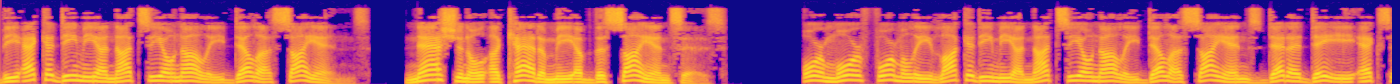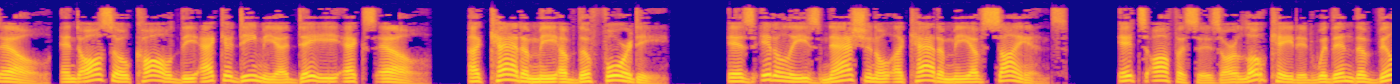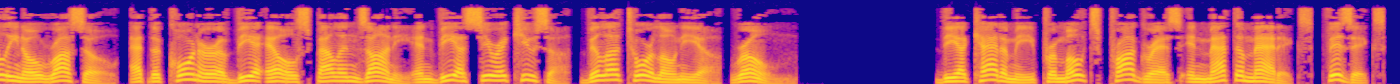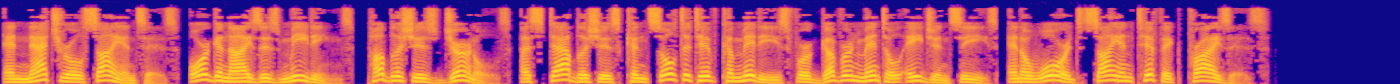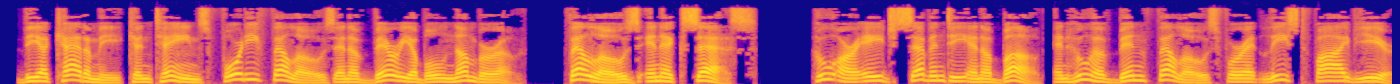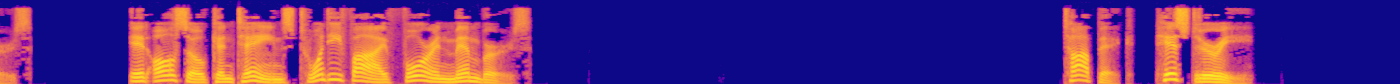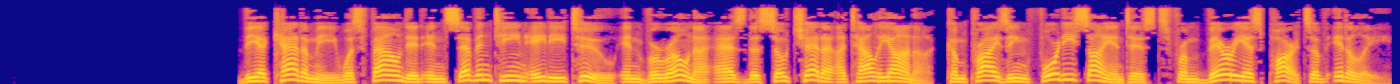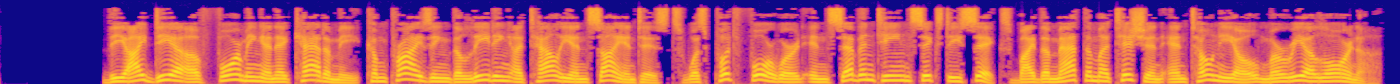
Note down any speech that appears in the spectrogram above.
The Accademia Nazionale delle Scienze National Academy of the Sciences, or more formally l'Accademia Nazionale delle Scienze detta dei XL, and also called the Accademia dei XL, Academy of the Forty, is Italy's National Academy of Science. Its offices are located within the Villino Rosso, at the corner of Via L. Spallanzani and Via Siracusa, Villa Torlonia, Rome. The Academy promotes progress in mathematics, physics, and natural sciences, organizes meetings, publishes journals, establishes consultative committees for governmental agencies, and awards scientific prizes. The Academy contains 40 Fellows and a variable number of «Fellows in excess» who are age 70 and above, and who have been Fellows for at least five years. It also contains 25 foreign members. History The Academy was founded in 1782 in Verona as the Società Italiana, comprising 40 scientists from various parts of Italy. The idea of forming an academy comprising the leading Italian scientists was put forward in 1766 by the mathematician Antonio Maria Lorgna.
